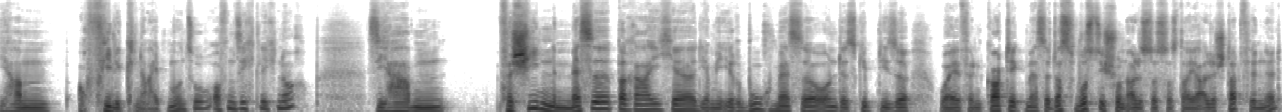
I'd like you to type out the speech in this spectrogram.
Die haben auch viele Kneipen und so offensichtlich noch. Sie haben verschiedene Messebereiche. Die haben hier ihre Buchmesse und es gibt diese Wave and Gothic Messe. Das wusste ich schon alles, dass das da ja alles stattfindet.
